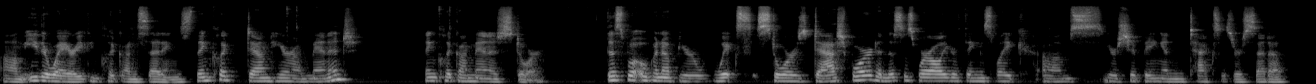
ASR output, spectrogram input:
um, either way, or you can click on settings, then click down here on manage, then click on manage store. This will open up your Wix stores dashboard, and this is where all your things like um, your shipping and taxes are set up,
